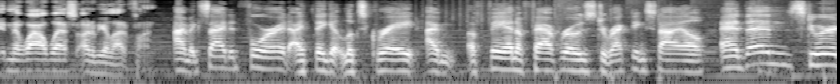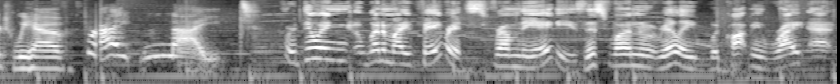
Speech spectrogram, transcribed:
in the Wild West ought to be a lot of fun. I'm excited for it. I think it looks great. I'm a fan of Favreau's directing style. And then, Stuart, we have Fright Night. We're doing one of my favorites from the 80s. This one really caught me right at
